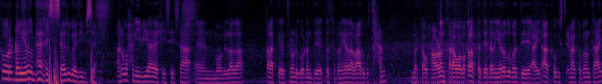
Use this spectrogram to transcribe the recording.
Ka waran dhallinyarada maxaa xiisaysaa? Adigu aad iibisaan anigu waxaan iibiyaa oo xiisaysaa moobilada qalabka electronic oo dhan dee dadka dhallinyaradaba aada ugu taxan. Marka waxaan odhan karaa waaba qalabka dee dhallinyaraduba dee ay aadka u isticmaalka badan tahay.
